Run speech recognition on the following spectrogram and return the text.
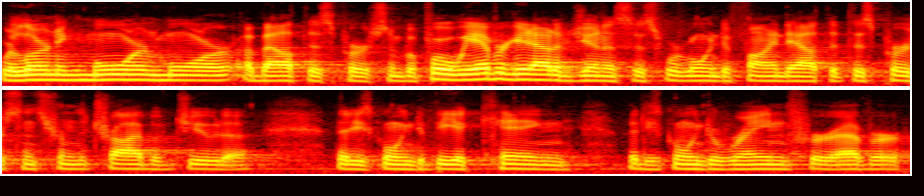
We're learning more and more about this person. Before we ever get out of Genesis, we're going to find out that this person's from the tribe of Judah, that he's going to be a king, that he's going to reign forever.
